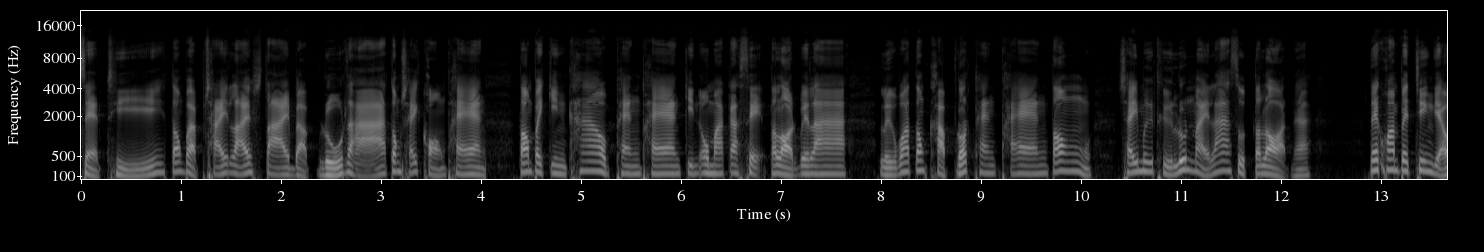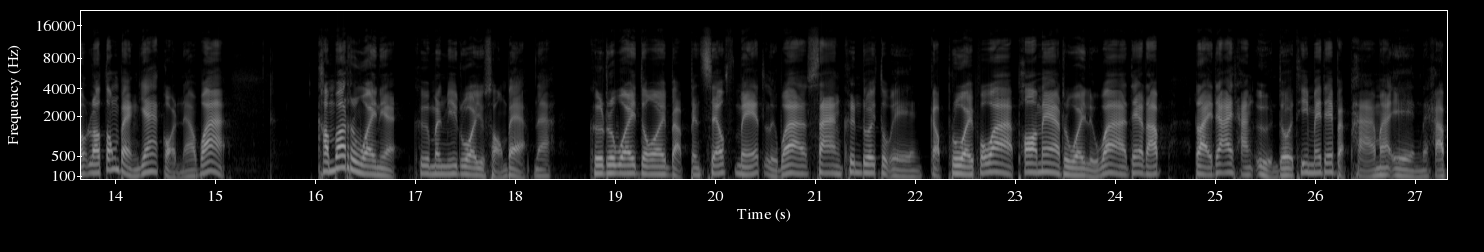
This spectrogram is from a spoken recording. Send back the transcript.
เศรษฐีต้องแบบใช้ไลฟ์สไตล์แบบหรูหราต้องใช้ของแพง ต้องไปกินข้าวแพง ๆ กินโอมากาเสะตลอดเวลา หรือว่าต้องขับรถแพง ๆ ต้องใช้มือถือรุ่นใหม่ล่าสุดตลอดนะในความเป็นจริงเดี๋ยวเราต้องแบ่งแยกก่อนนะว่าคำว่ารวยเนี่ยคือมันมีรวยอยู่ 2 แบบนะ คือรวยโดยแบบเป็น self made หรือว่าสร้างขึ้นด้วยตัวเอง กับรวยเพราะว่าพ่อแม่รวยหรือว่าได้รับรายได้ทางอื่น โดยที่ไม่ได้แบบหามาเองนะครับ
